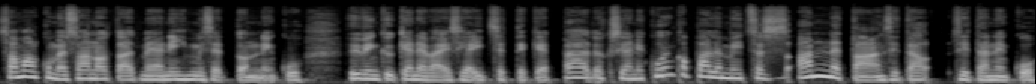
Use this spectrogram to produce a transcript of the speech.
samalla kun me sanotaan, että meidän ihmiset on niin kuin hyvin kykeneväisiä itse tekee päätöksiä, niin kuinka paljon me itse asiassa annetaan sitä, sitä niin kuin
